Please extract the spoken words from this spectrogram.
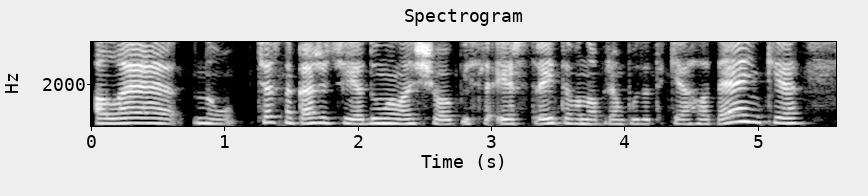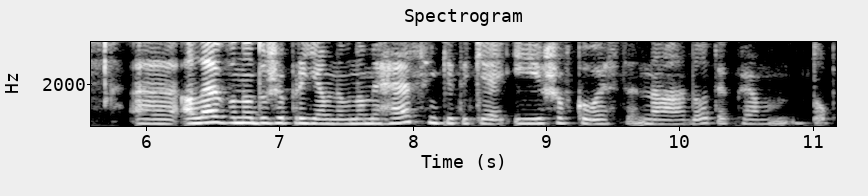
Але, ну, чесно кажучи, я думала, що після Airstraight воно прям буде таке гладеньке. Е, Але воно дуже приємне, воно м'ягесеньке таке і шовковисте на дотик, прям топ.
